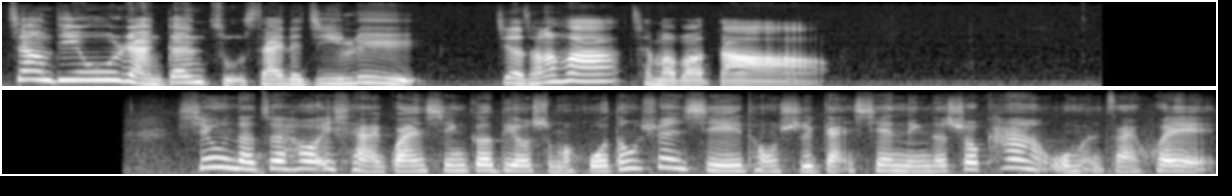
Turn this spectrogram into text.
降低污染跟阻塞的几率。记者唐的花采访报道。新闻的最后，一起来关心各地有什么活动讯息。同时，感谢您的收看，我们再会。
